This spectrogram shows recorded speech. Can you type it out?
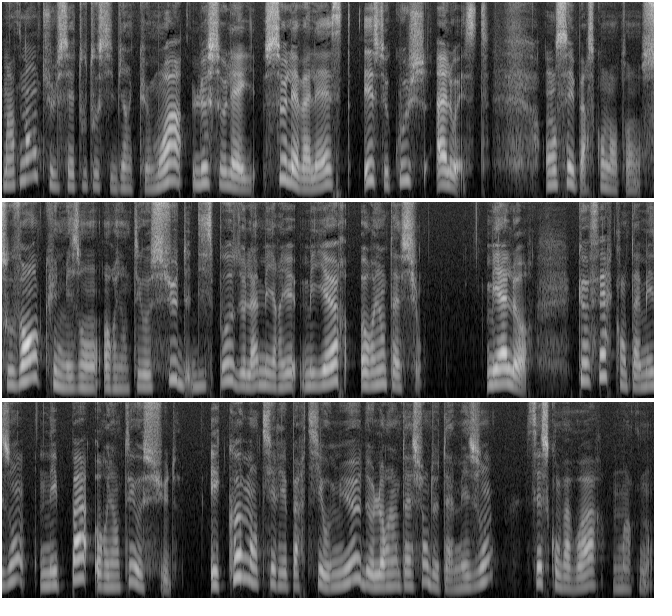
Maintenant, tu le sais tout aussi bien que moi, le soleil se lève à l'est et se couche à l'ouest. On sait parce qu'on l'entend souvent qu'une maison orientée au sud dispose de la meilleure orientation. Mais alors, que faire quand ta maison n'est pas orientée au sud? Et comment tirer parti au mieux de l'orientation de ta maison? C'est ce qu'on va voir maintenant.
